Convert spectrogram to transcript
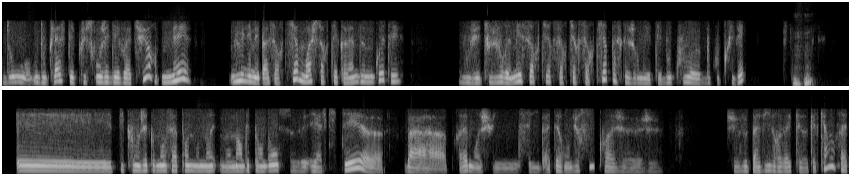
Donc, donc là, c'était plus ranger des voitures, mais lui, il n'aimait pas sortir. Moi, je sortais quand même de mon côté. J'ai toujours aimé sortir, sortir, sortir, parce que j'en ai été beaucoup, euh, beaucoup privée. Mhm. Et puis quand j'ai commencé à prendre mon, mon indépendance euh, et à le quitter, euh, bah après, moi, je suis une célibataire endurcie, quoi. Je, je, je veux pas vivre avec quelqu'un, en fait.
